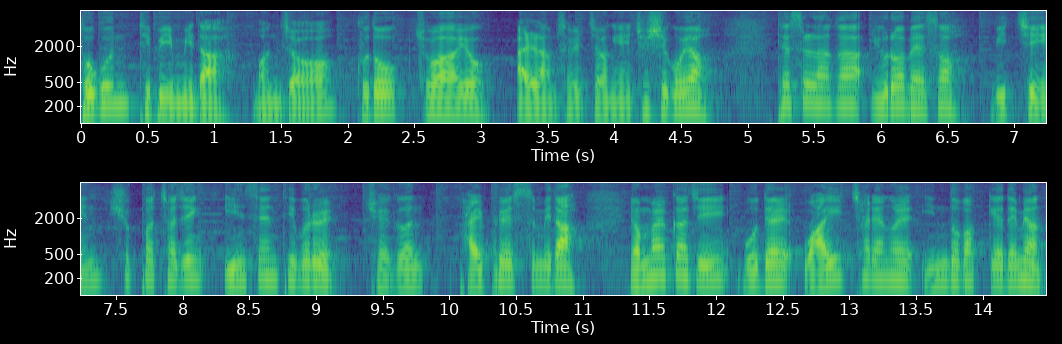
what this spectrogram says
도군TV입니다. 먼저 구독, 좋아요, 알람 설정해 주시고요. 테슬라가 유럽에서 미친 슈퍼차징 인센티브를 최근 발표했습니다. 연말까지 모델 Y 차량을 인도받게 되면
